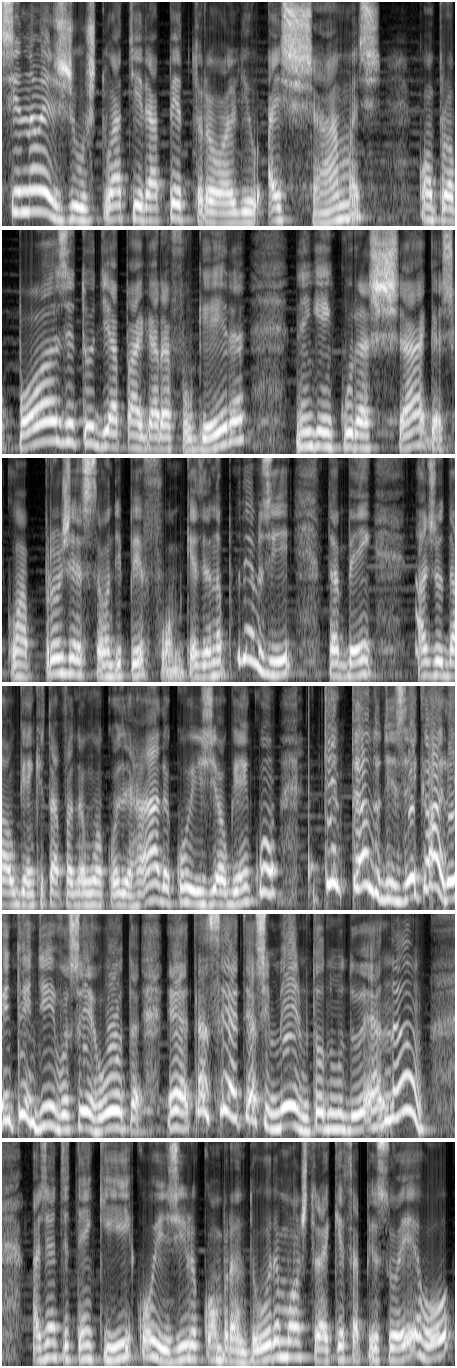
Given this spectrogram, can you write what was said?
Se não é justo atirar petróleo às chamas, com o propósito de apagar a fogueira, ninguém cura chagas com a projeção de perfume. Quer dizer, não podemos ir também ajudar alguém que está fazendo alguma coisa errada, corrigir alguém com tentando dizer que, olha, eu entendi, você errou, tá, é, tá certo, é assim mesmo, todo mundo erra. Não. A gente tem que ir corrigi-lo com brandura, mostrar que essa pessoa errou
